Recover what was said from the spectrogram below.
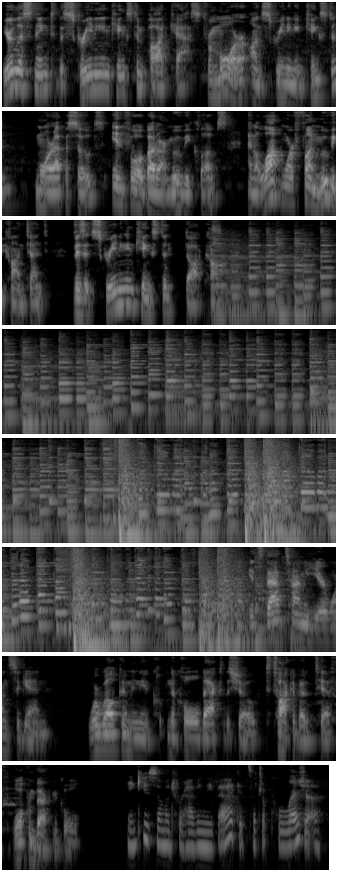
You're listening to the Screening in Kingston podcast. For more on Screening in Kingston, more episodes, info about our movie clubs, and a lot more fun movie content, visit screeninginkingston.com. It's that time of year once again. We're welcoming Nicole back to the show to talk about TIFF. Welcome back, Nicole. Thank you so much for having me back. It's such a pleasure.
